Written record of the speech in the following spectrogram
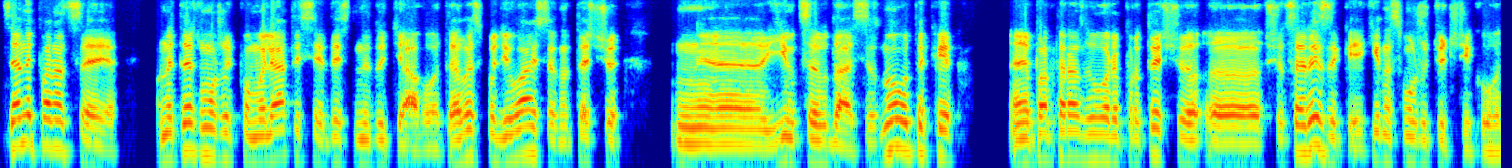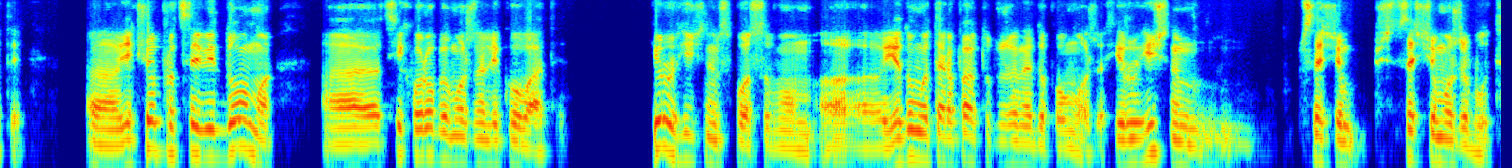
Це не панацея. Вони теж можуть помилятися і десь не дотягувати. Але сподіваюся на те, що е, їм це вдасться. Знову таки, е, пан Тарас говорить про те, що, е, що це ризики, які нас можуть очікувати. Е, якщо про це відомо, е, ці хвороби можна лікувати. Хірургічним способом, я думаю, терапевт тут вже не допоможе. Хірургічним все, що, все, що може бути.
